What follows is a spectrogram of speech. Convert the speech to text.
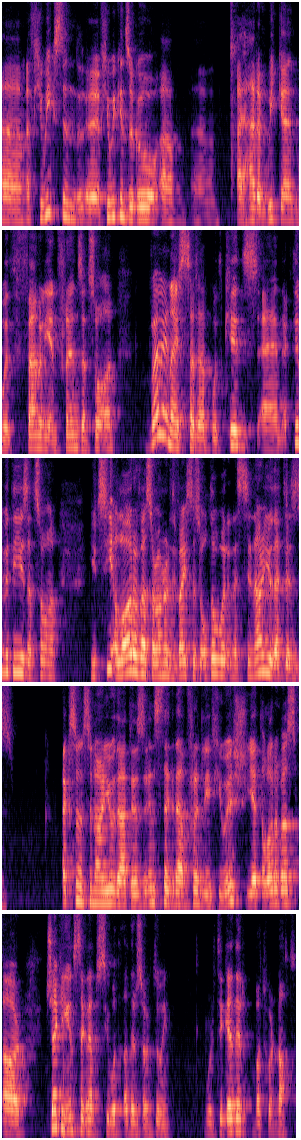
Um, a few weeks in, uh, a few weekends ago, um, uh, I had a weekend with family and friends and so on. Very nice setup with kids and activities and so on. You'd see a lot of us are on our devices, although we're in a scenario that is excellent scenario that is Instagram friendly, if you wish. Yet a lot of us are checking Instagram to see what others are doing. We're together, but we're not.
